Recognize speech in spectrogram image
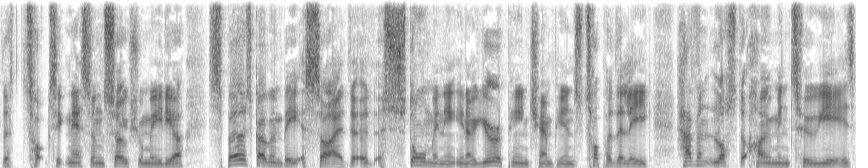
the toxicness on social media. Spurs go and beat a side that are, storming it, you know, European champions, top of the league, haven't lost at home in two years.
